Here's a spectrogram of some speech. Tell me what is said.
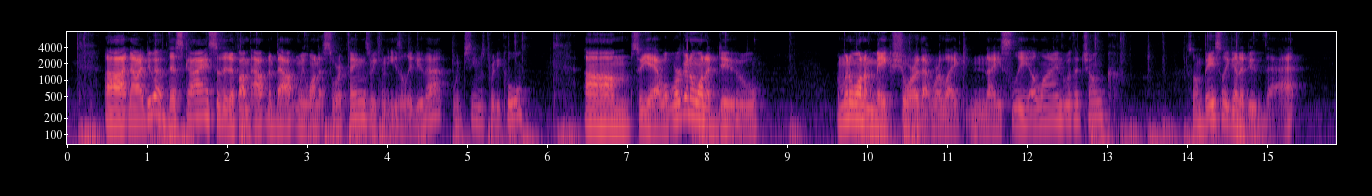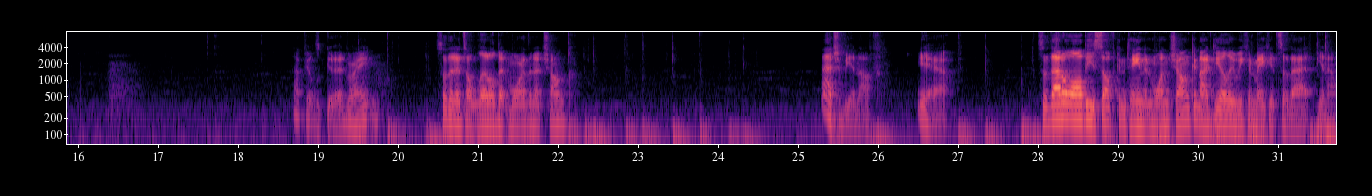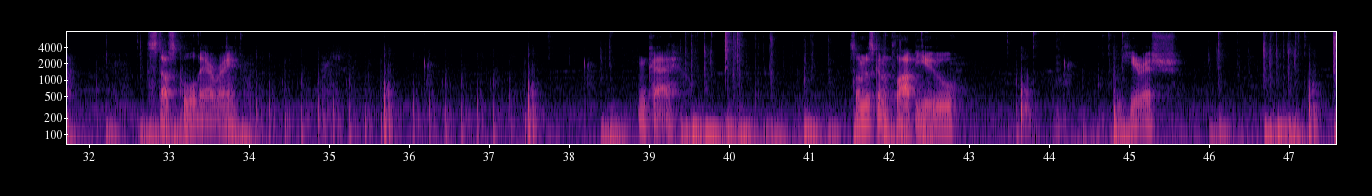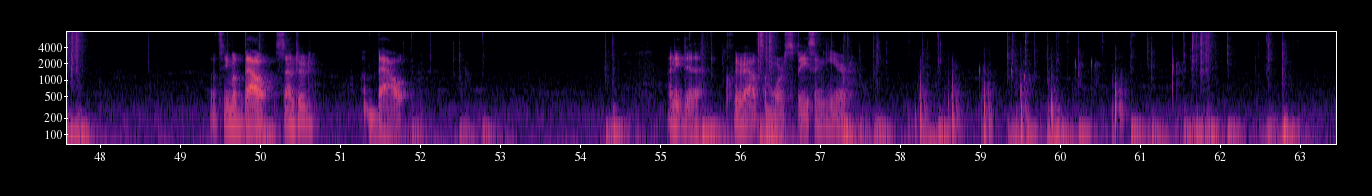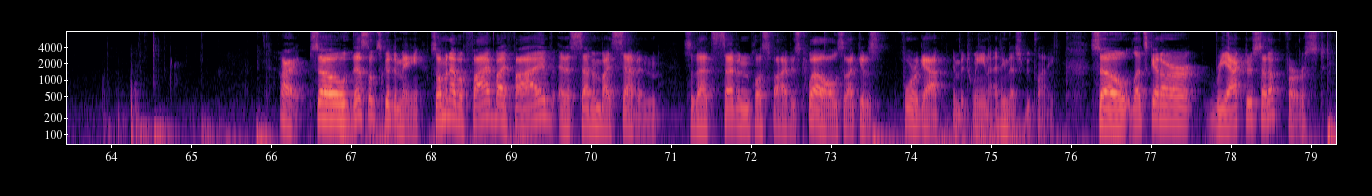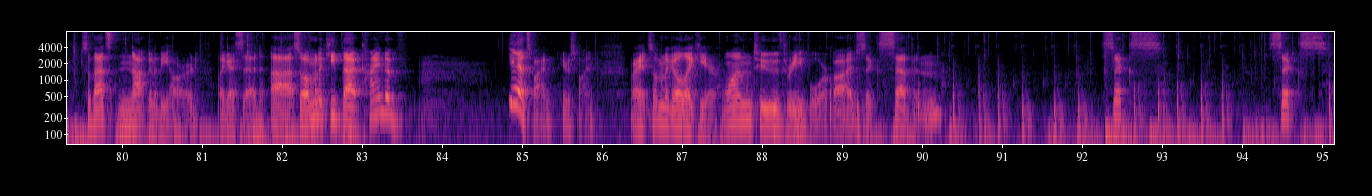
Uh, now I do have this guy so that if I'm out and about and we want to sort things, we can easily do that, which seems pretty cool. Um, so yeah, what we're going to want to do, I'm going to want to make sure that we're like nicely aligned with a chunk. So I'm basically going to do that. That feels good, right? So that it's a little bit more than a chunk. That should be enough. Yeah. So that'll all be self-contained in one chunk, and ideally we can make it so that, you know, stuff's cool there, right? Okay. So I'm just going to plop you here-ish. That seem about centered? About. I need to clear out some more spacing here. All right, so this looks good to me. So I'm gonna have a five by five and a seven by seven. So that's seven plus five is 12, so that gives four gap in between. I think that should be plenty. So let's get our reactor set up first. So that's not gonna be hard, like I said. Uh, so I'm gonna keep that kind of, yeah, it's fine. Here's fine, right? So I'm gonna go like here. One, two, three, four, five, six, seven, six, six,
